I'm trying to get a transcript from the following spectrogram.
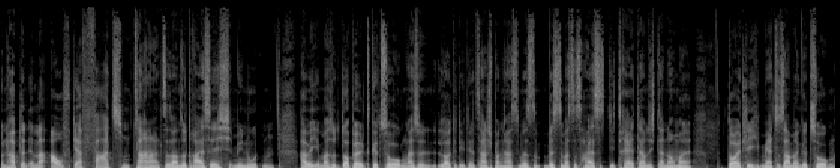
Und habe dann immer auf der Fahrt zum Zahnarzt, das waren so 30 Minuten, habe ich immer so doppelt gezogen. Also Leute, die den Zahnspangen hast, wissen, wissen, was das heißt. Die Drähte haben sich dann nochmal deutlich mehr zusammengezogen,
